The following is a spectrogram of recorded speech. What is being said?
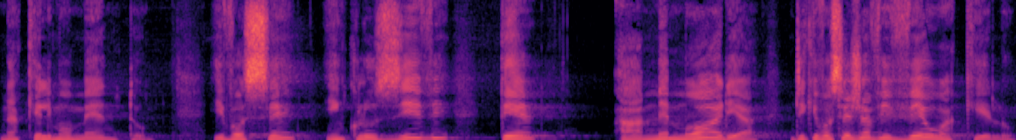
naquele momento. E você, inclusive, ter a memória de que você já viveu aquilo,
